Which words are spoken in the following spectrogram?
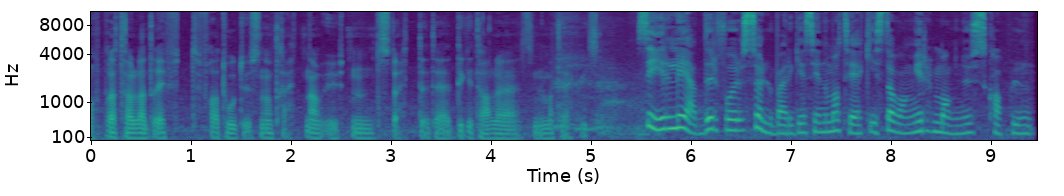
opprettholde drift fra 2013 av uten støtte til digitale cinematekviser. Sier leder for Sølvberget cinematek i Stavanger, Magnus Cappelen.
